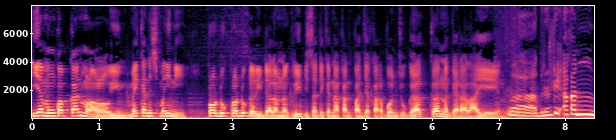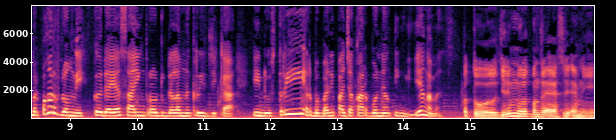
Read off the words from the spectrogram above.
Ia mengungkapkan melalui mekanisme ini, produk-produk dari dalam negeri bisa dikenakan pajak karbon juga ke negara lain. Wah, berarti akan berpengaruh dong nih ke daya saing produk dalam negeri jika industri terbebani pajak karbon yang tinggi, ya nggak mas? Betul, jadi menurut Menteri ESDM nih,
